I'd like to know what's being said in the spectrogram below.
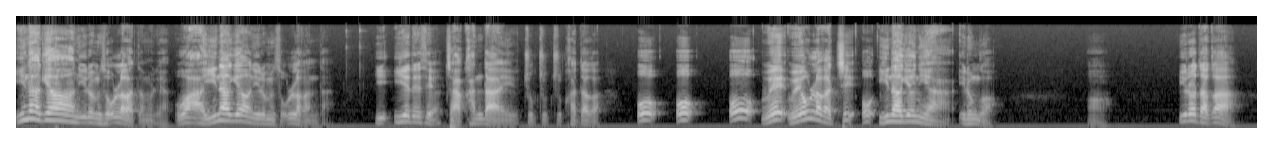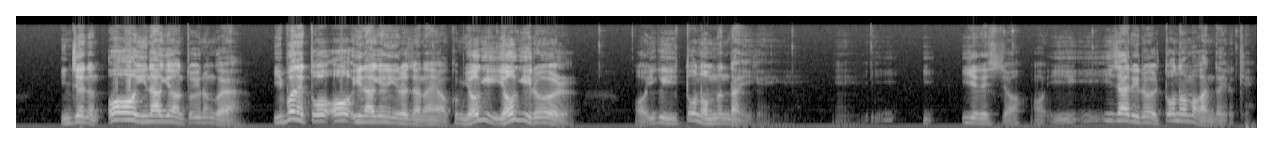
이낙연 이러면서 올라갔단 말이야. 와, 이낙연 이러면서 올라간다. 이, 이해되세요? 자, 간다. 쭉쭉쭉 하다가 어, 어, 어, 왜, 왜 올라갔지? 어, 이낙연이야. 이런 거. 어. 이러다가 이제는 어 이낙연 또 이런 거야. 이번에 또 어 이낙연이 이러잖아요. 그럼 여기 여기를 어 이거 또 넘는다 이게. 이, 이, 이해되시죠? 어, 이, 이, 자리를 또 넘어간다 이렇게.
